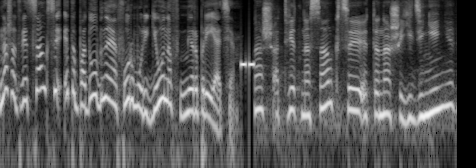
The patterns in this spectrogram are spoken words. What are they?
Наш ответ санкций – это подобное форуму регионов мероприятие. Наш ответ на санкции – это наше единение,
